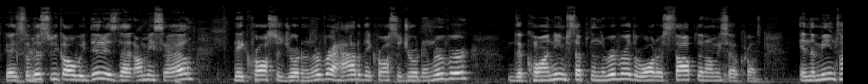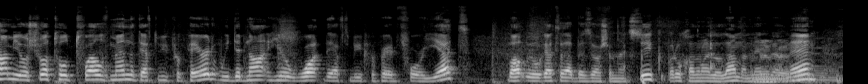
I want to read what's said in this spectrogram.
Okay, so this week all we did is that Am Yisrael, they crossed the Jordan River. How did they cross the Jordan River? The Kohanim stepped in the river, the water stopped, and Am Yisrael crossed. In the meantime, Yoshua told 12 men that they have to be prepared. We did not hear what they have to be prepared for yet, but we will get to that Bezer Hashem next week. Baruch Adonai L'olam. Amen. Amen. Amen.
